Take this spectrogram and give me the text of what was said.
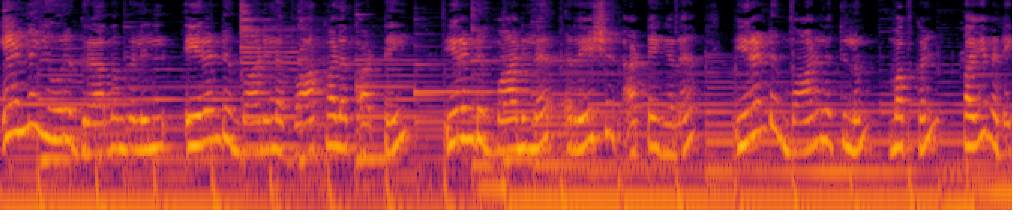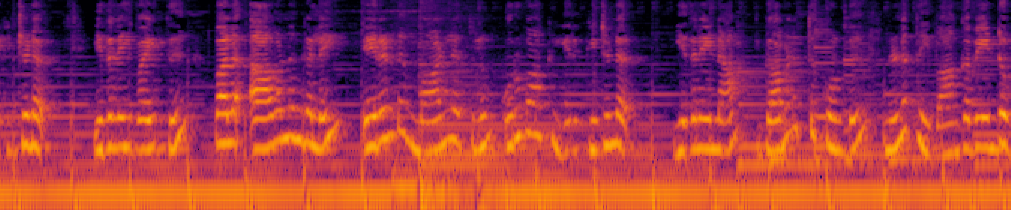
எல்லையோர கிராமங்களில் இரண்டு மாநில வாக்காளர் அட்டை இரண்டு மாநில ரேஷன் அட்டை என இரண்டு மாநிலத்திலும் மக்கள் பயனடைகின்றனர். இதனை வைத்து பல ஆவணங்களை இரண்டு மாநிலத்திலும் உருவாக்கி இருக்கின்றனர். இதனை நாம் கவனித்துக் கொண்டு நிலத்தை வாங்க வேண்டும்.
